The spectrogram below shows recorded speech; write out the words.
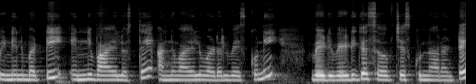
పిండిని బట్టి ఎన్ని వాయలు వస్తే అన్ని వాయలు వడలు వేసుకొని వేడివేడిగా సర్వ్ చేసుకున్నారంటే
